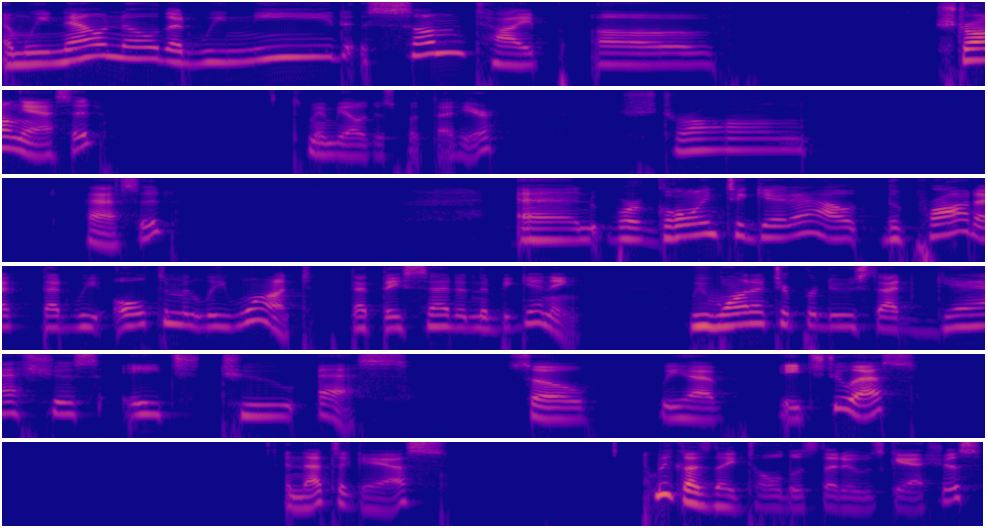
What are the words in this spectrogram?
And we now know that we need some type of strong acid. So maybe I'll just put that here. Strong acid. And we're going to get out the product that we ultimately want, that they said in the beginning. We wanted to produce that gaseous H2S. So we have H2S, and that's a gas because they told us that it was gaseous.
